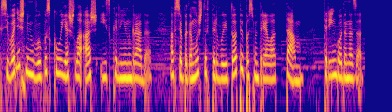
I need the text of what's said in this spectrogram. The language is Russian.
к сегодняшнему выпуску я шла аж из Калининграда, а все потому, что впервые топи посмотрела там, три года назад.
